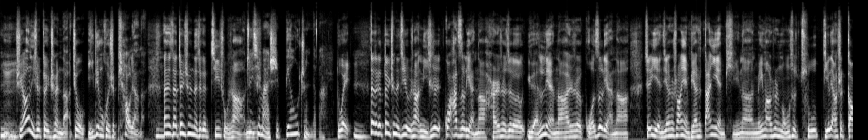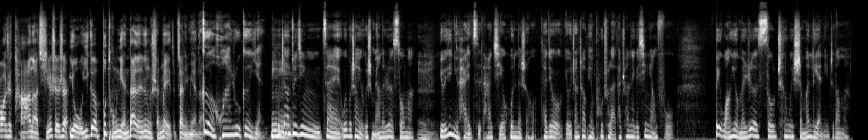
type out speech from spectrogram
嗯，只要你是对称的，就一定会是漂亮的。但是在对称的这个基础上，最起码是标准的吧？对，嗯，在这个对称的基础上，你是瓜子脸呢，还是这个圆脸呢，还是国字脸呢？这眼睛是双眼皮还是单眼皮呢？眉毛是浓是粗？鼻梁是高还是塌呢？其实是有一个不同年代的那种审美在里面的。各花入各眼。你们知道最近在微博上有个什么样的热搜吗？嗯，有一个女孩子她结婚的时候，她就有一张照片铺出来，她穿那个。新娘服被网友们热搜称为什么脸？你知道吗？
